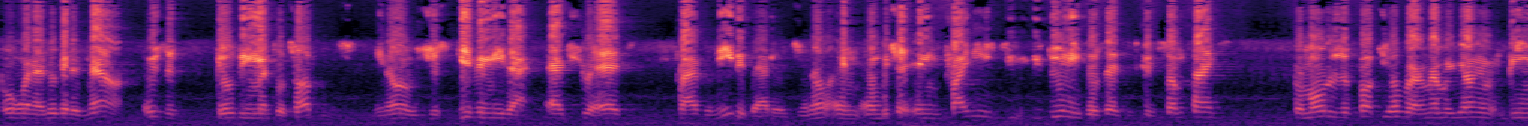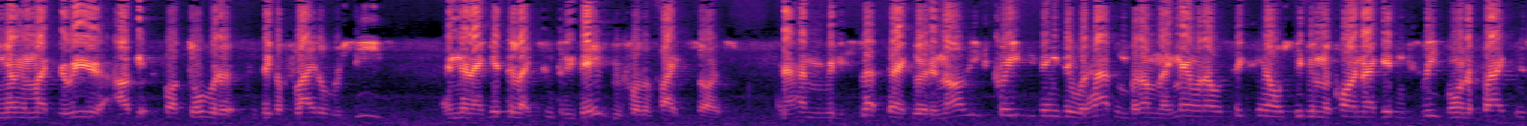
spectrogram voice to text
but when I look at it now, it was just building mental toughness. You know, it was just giving me that extra edge if I ever needed that edge, you know? And, and which, in fighting, you, you do need those edges because sometimes promoters will fuck you over. I remember young, being young in my career, I'll get fucked over to, to take a flight overseas, and then I get there like two, three days before the fight starts. And I haven't really slept that good, and all these crazy things that would happen. But I'm like, man, when I was 16, I was sleeping in the car, not getting sleep, going to practice,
